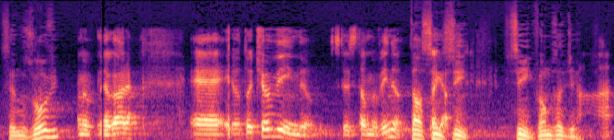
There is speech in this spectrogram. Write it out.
Você nos ouve? Me ouvindo agora? É, eu estou te ouvindo. Vocês estão me ouvindo? Tá, sim, Legal. sim. Sim, vamos adiante. Ah,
